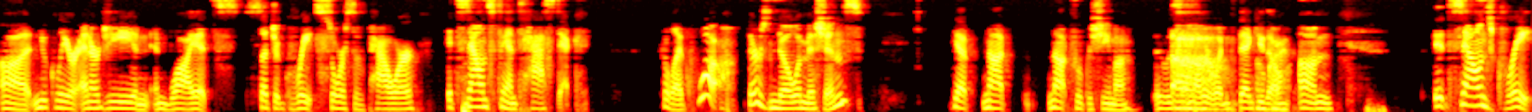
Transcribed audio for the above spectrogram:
uh, nuclear energy and, and why it's such a great source of power, it sounds fantastic. You're like, whoa, there's no emissions. Yep, not not Fukushima. It was another Ah, one. Thank you okay. though. Um, it sounds great.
